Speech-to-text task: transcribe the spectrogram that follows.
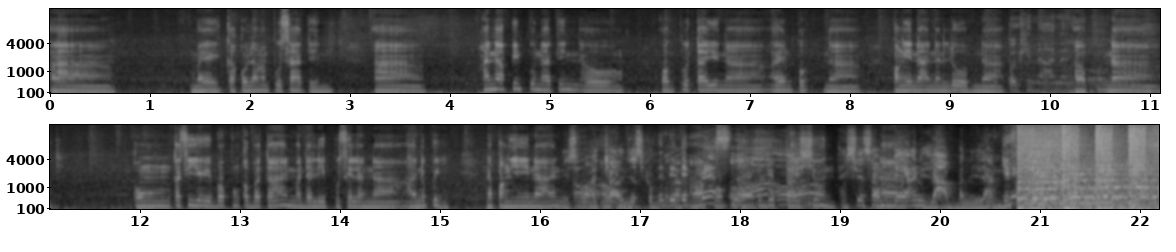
ah, may kakulangan po sa atin, ah, hanapin po natin o wag po tayo na, ayun po, na panghinaan ng loob na, Paghinaan ah, po- na kung kasi yung iba pong kabataan, madali po sila na, ano po eh, na panghihinaan. Yung mga challenges ko Nade-depress, no? oo, depression. Ang sinasabi Na- kaya ang laban lang. Yes.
